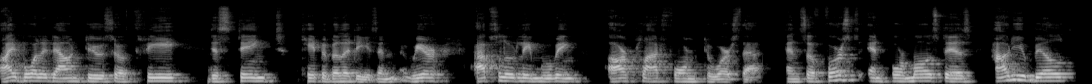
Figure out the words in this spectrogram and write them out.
I boil it down to sort of three distinct capabilities. And we are absolutely moving our platform towards that. And so, first and foremost, is how do you build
